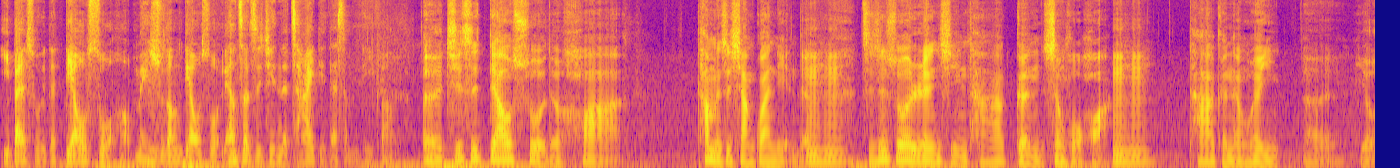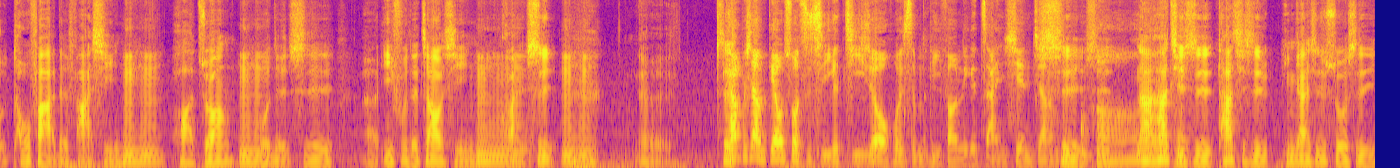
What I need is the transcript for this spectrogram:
一般所谓的雕塑哈，美术当雕塑，两者之间的差异点在什么地方？呃，其实雕塑的话，他们是相关联的，嗯哼，只是说人形它更生活化，嗯哼，它可能会。呃，有头发的发型，嗯哼，化妆，嗯哼，或者是呃衣服的造型、嗯、款式，嗯哼，呃，它不像雕塑，只是一个肌肉或者什么地方的一个展现这样子。是是，哦、那它其实、它其实应该是说是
